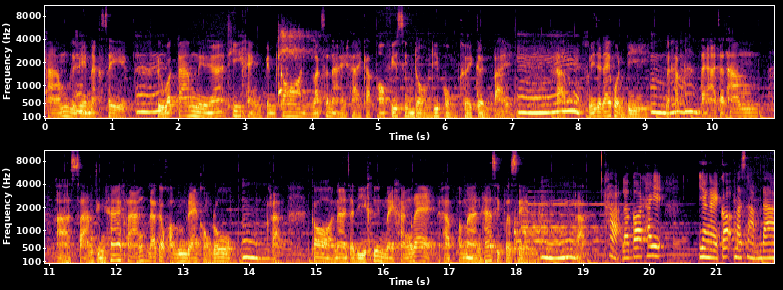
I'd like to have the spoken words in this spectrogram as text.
ช้ำหรือเอ็นอักเสบ อืม หรือว่ากล้ามเนื้อที่แข็งเป็นก้อน ลักษณะคล้ายๆกับออฟฟิศซินโดรมที่ผมเคยเกรินไป อืม ครับอันนี้จะได้ผลดีอืม นะครับอืมแต่อาจจะทำสามถึงห้าครั้ง แล้วแต่ความรุนแรงของโรคอืมครับ ก็น่าจะดีขึ้นในครั้งแรกนะครับ ประมาณ 50%อืมครับ ค่ะ แล้วก็ถ้า ยังไงก็มาซ้ำได้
